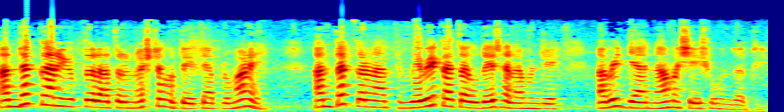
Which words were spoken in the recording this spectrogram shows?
अंधकारयुक्त रात्र नष्ट होते. त्याप्रमाणे अंतःकरणात विवेकाचा उदय झाला म्हणजे अविद्या नामशेष होऊन जाते.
